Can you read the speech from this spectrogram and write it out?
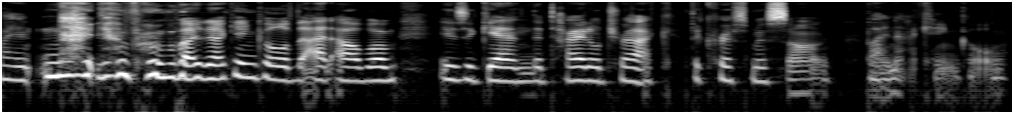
by Nat, from by Nat King Cole, that album is again the title track, the Christmas song by Nat King Cole.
